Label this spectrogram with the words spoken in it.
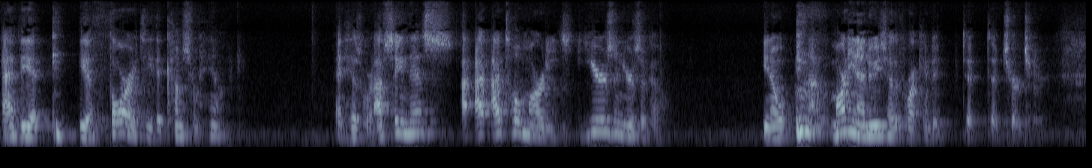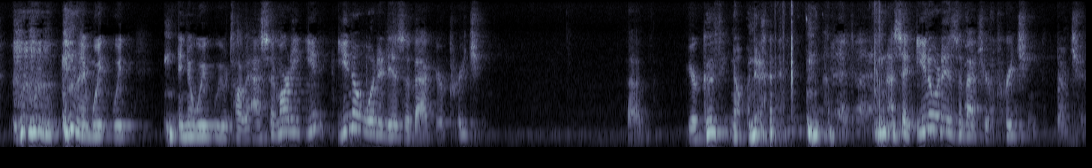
I have the, the authority that comes from him and his word. I've seen this. I, I, told Marty years and years ago. You know, Marty and I knew each other before I came to, to, to church here. and we, we, you know, we, we were talking. I said, Marty, you, you know what it is about your preaching? Uh, you're goofy. No. I said, you know what it is about your preaching, don't you?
